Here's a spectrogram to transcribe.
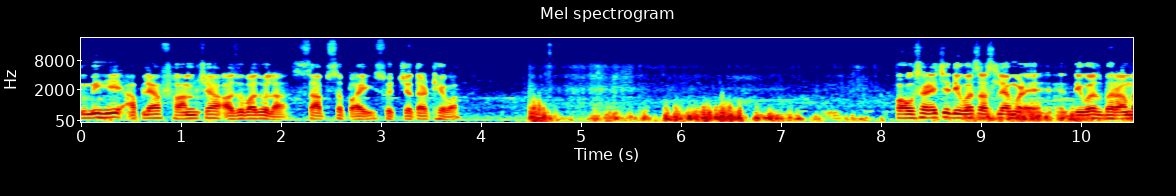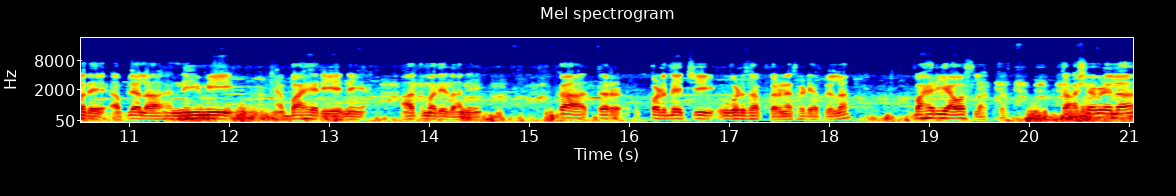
तुम्हीही आपल्या फार्मच्या आजूबाजूला साफसफाई स्वच्छता ठेवा. पावसाळ्याचे दिवस असल्यामुळे दिवसभरामध्ये आपल्याला नेहमी बाहेर येणे आतमध्ये जाणे का तर पडद्याची उघडझाप करण्यासाठी आपल्याला बाहेर यावंच लागतं. तर अशा वेळेला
